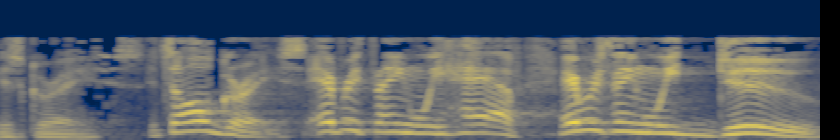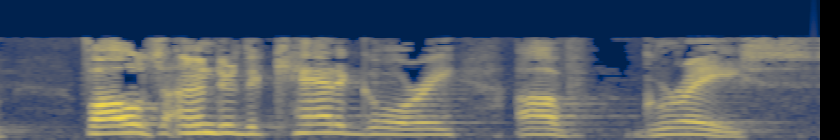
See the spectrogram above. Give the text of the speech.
is grace. It's all grace. Everything we have, everything we do falls under the category of grace.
